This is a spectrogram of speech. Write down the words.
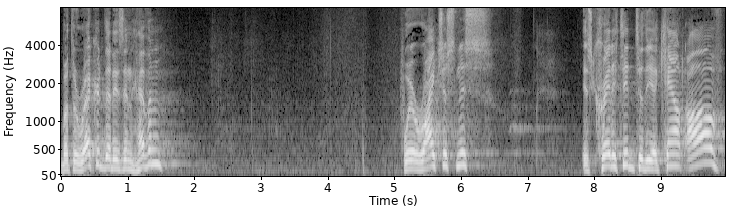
But the record that is in heaven, where righteousness is credited to the account of,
